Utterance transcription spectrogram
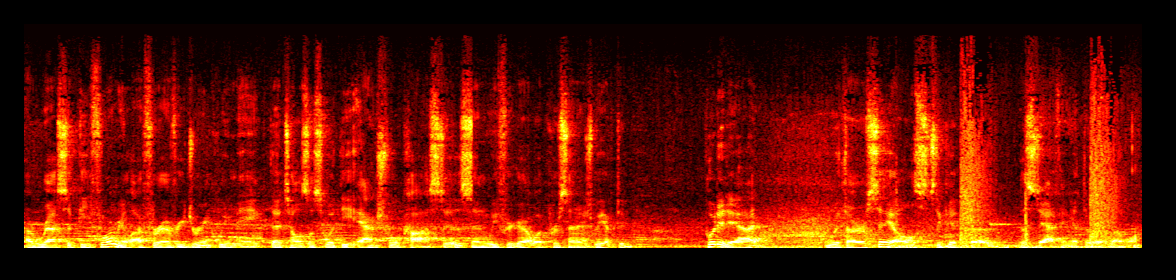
a recipe formula for every drink we make that tells us what the actual cost is, and we figure out what percentage we have to put it at with our sales to get the, the staffing at the right level.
